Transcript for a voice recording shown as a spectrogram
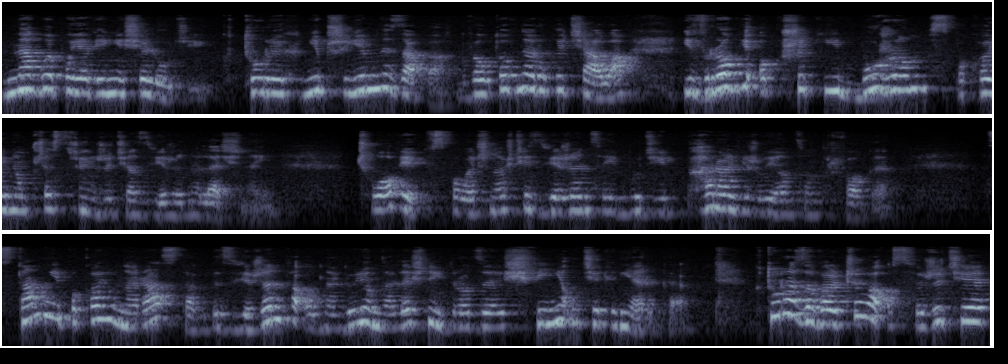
nagłe pojawienie się ludzi, których nieprzyjemny zapach, gwałtowne ruchy ciała i wrogie okrzyki burzą spokojną przestrzeń życia zwierzyny leśnej. Człowiek w społeczności zwierzęcej budzi paraliżującą trwogę. Stan niepokoju narasta, gdy zwierzęta odnajdują na leśnej drodze świnię uciekinierkę, która zawalczyła o swe życie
